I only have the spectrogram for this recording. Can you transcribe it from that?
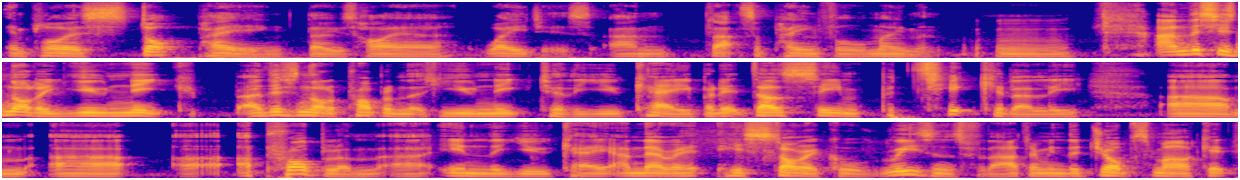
employers stop paying those higher wages, and that's a painful moment. Mm. And this is not a unique. Uh, this is not a problem that's unique to the UK, but it does seem particularly um, uh, a problem uh, in the UK, and there are historical reasons for that. I mean, the jobs market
